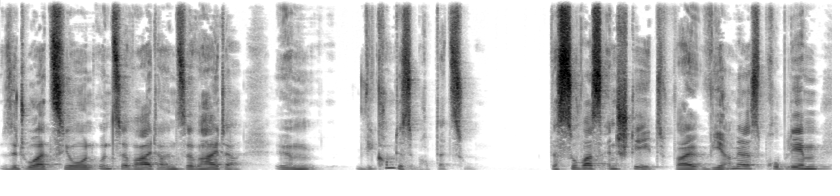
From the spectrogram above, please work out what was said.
Pilzsituation und so weiter und so weiter. Ähm, wie kommt es überhaupt dazu, dass sowas entsteht? Weil wir haben ja das Problem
